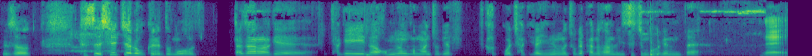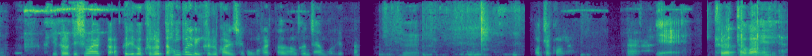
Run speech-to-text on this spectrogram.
그래서 글쎄 실제로 그래도 뭐 짜잘하게 자기가 없는 것만 쪼개 갖고 자기가 있는 건 쪼개 파는 사람도 있을지 모르겠는데 네. 그게 그렇게 심할까? 그리고 그럴 때 험블 링크를 과연 제공을 할까? 난 그건 잘 모르겠다. 음, 어쨌건 예. 그렇다고 네. 합니다.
